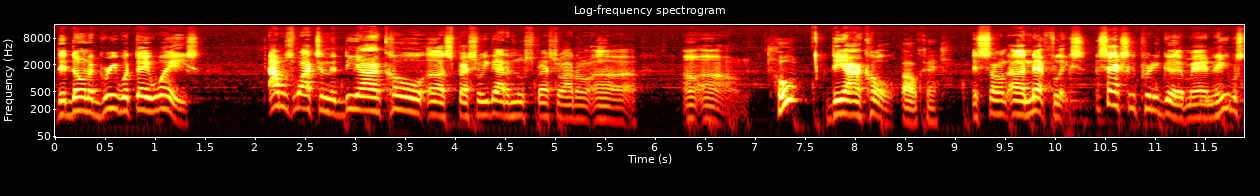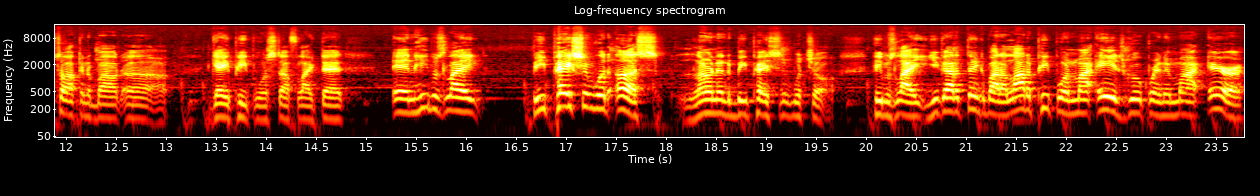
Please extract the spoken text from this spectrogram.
that don't agree with their ways. I was watching the Deon Cole uh, special. He got a new special out on uh, uh, um, Who? Deon Cole. Oh, okay. It's on uh, Netflix. It's actually pretty good, man. And he was talking about uh, gay people and stuff like that. And he was like, be patient with us, learning to be patient with y'all. He was like, you got to think about it. a lot of people in my age group and in my era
